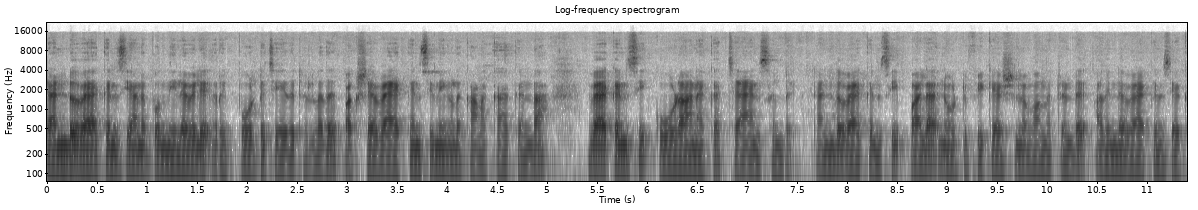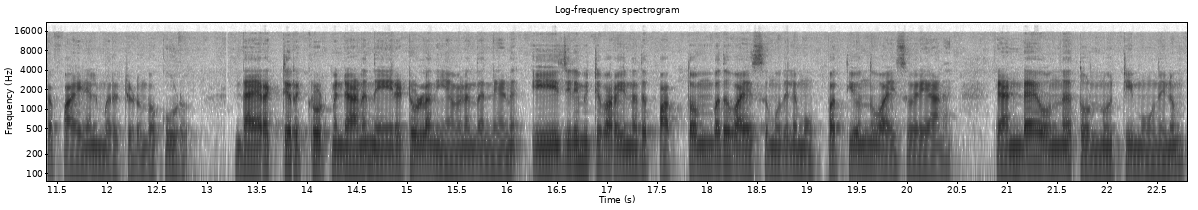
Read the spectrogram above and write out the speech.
രണ്ട് വേക്കൻസിയാണ് ഇപ്പോൾ നിലവിൽ റിപ്പോർട്ട് ചെയ്തിട്ടുള്ളത്. പക്ഷേ വേക്കൻസി നിങ്ങൾ കണക്കാക്കേണ്ട. വേക്കൻസി കൂടാനൊക്കെ ചാൻസ് ഉണ്ട്. രണ്ട് വേക്കൻസി പല നോട്ടിഫിക്കേഷനിലും വന്നിട്ടുണ്ട്. അതിന്റെ വേക്കൻസിയൊക്കെ ഫൈനൽ മെറിറ്റ് ഇടുമ്പോൾ കൂടും. ഡയറക്റ്റ് റിക്രൂട്ട്മെന്റ് ആണ് നേരിട്ടുള്ള നിയമനം തന്നെയാണ്. ഏജ് ലിമിറ്റ് പറയുന്നത് പത്തൊമ്പത് വയസ്സ് മുതൽ മുപ്പത്തിയൊന്ന് വയസ്സ് വരെയാണ്. രണ്ട് ഒന്ന് തൊണ്ണൂറ്റി മൂന്നിനും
